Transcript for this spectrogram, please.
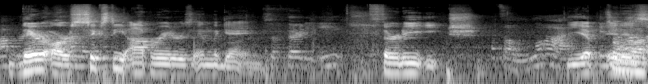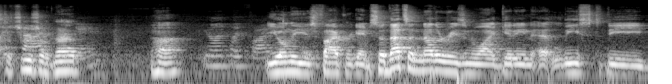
operators? there are 60 operators in the game, So 30 each? 30 each. That's a lot. Yep, And it you only is. Lot to choose five that. Huh? You only play five? You only use five per game, so that's another reason why getting at least the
